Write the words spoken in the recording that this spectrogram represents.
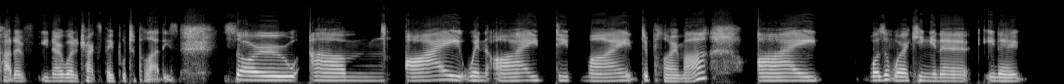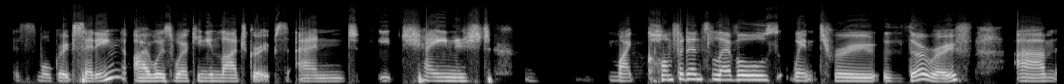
part of you know what attracts people to Pilates. So um, I, when I did my diploma, I wasn't working in a in a, a small group setting. I was working in large groups, and it changed my confidence levels went through the roof. Um,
